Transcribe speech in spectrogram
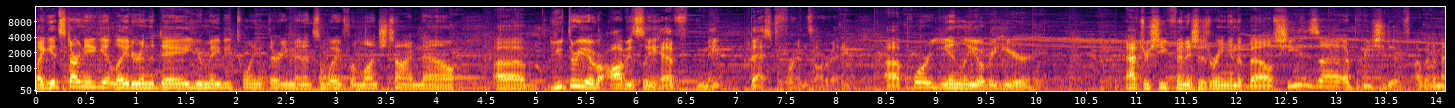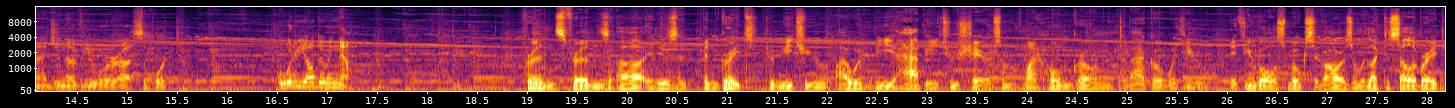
Like it's starting to get later in the day. You're maybe 20, 30 minutes away from lunchtime now. Uh, you three have obviously have made best friends already. Uh, poor Yinli over here. After she finishes ringing the bell, she is uh, appreciative, I would imagine, of your uh, support. But what are y'all doing now? Friends, friends, uh, it has been great to meet you. I would be happy to share some of my homegrown tobacco with you. If you all smoke cigars and would like to celebrate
